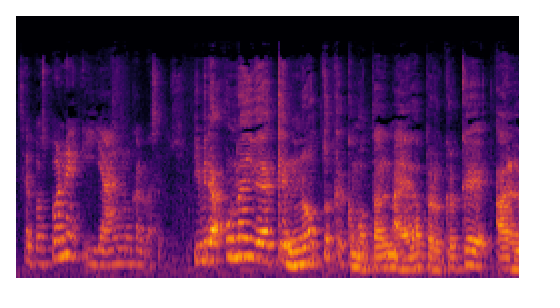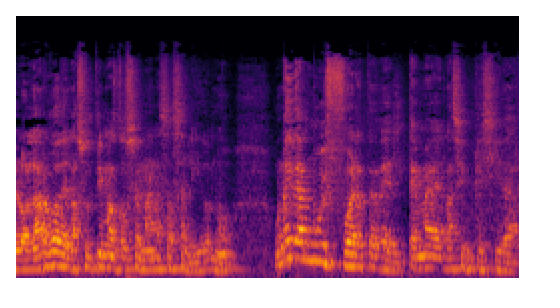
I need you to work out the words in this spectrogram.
se pospone y ya nunca lo hacemos. Y mira, una idea que no toca como tal Maeda, pero creo que a lo largo de las últimas dos semanas ha salido, ¿no? Una idea muy fuerte del tema de la simplicidad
